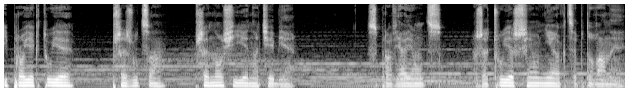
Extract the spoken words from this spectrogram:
i projektuje, przerzuca, przenosi je na ciebie, sprawiając, że czujesz się nieakceptowany,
